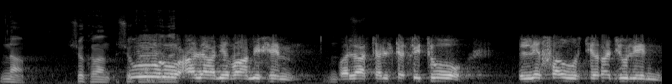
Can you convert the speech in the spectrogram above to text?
نعم. شكرا شكرا دوروا على نظامهم ولا تلتفتوا لصوت رجل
